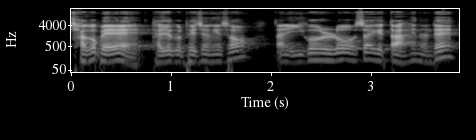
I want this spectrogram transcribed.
작업에 달력을 배정해서 나는 이걸로 써야겠다 했는데 음,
